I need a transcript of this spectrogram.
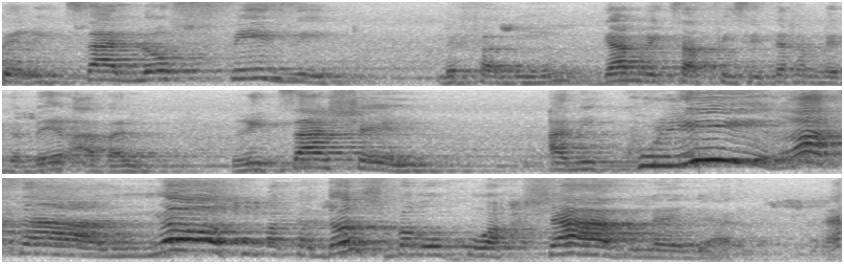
בריצה לא פיזית לפעמים, גם ריצה פיזית, תכף נדבר, אבל ריצה של אני כולי רצה להיות עם הקדוש ברוך הוא עכשיו. ל... אה.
